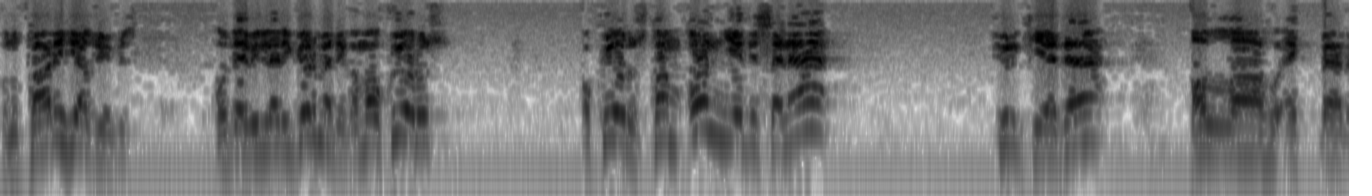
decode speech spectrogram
Bunu tarih yazıyor. Biz o devirleri görmedik ama okuyoruz. Okuyoruz. Tam 17 sene Türkiye'de Allahu Ekber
